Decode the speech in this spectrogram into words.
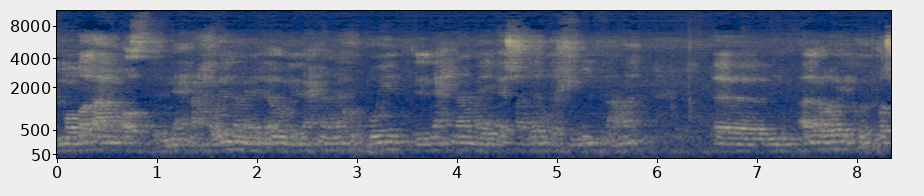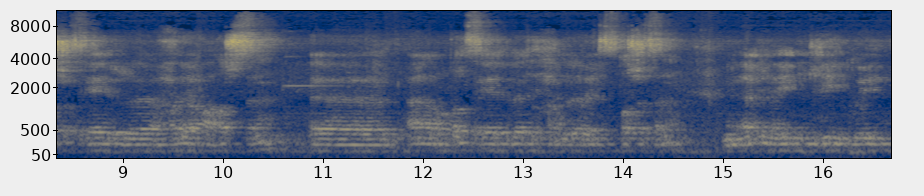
الموضوع ده عن قصد إن إحنا حاولنا من الأول إن إحنا ناخد بوينت إن إحنا ما يبقاش عندنا مدخنين في العمل. أنا راجل كنت بشرب سجاير حوالي 14 سنة. أنا بطلت سجاير دلوقتي الحمد لله بقالي 16 سنة. من قبل ما ابني الكبير يتولد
